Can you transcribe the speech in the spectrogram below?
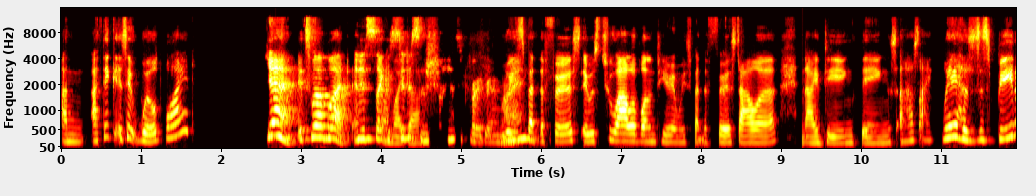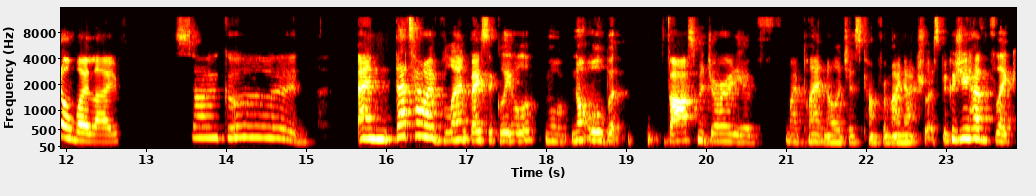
and I think is it worldwide? Yeah, it's worldwide, and it's like oh a citizen gosh. science program. Right? We spent the first; it was two hour volunteering. We spent the first hour and IDing things, and I was like, "Where has this been all my life?" So good, and that's how I've learned basically all, more not all, but vast majority of my plant knowledge has come from iNaturalist because you have like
